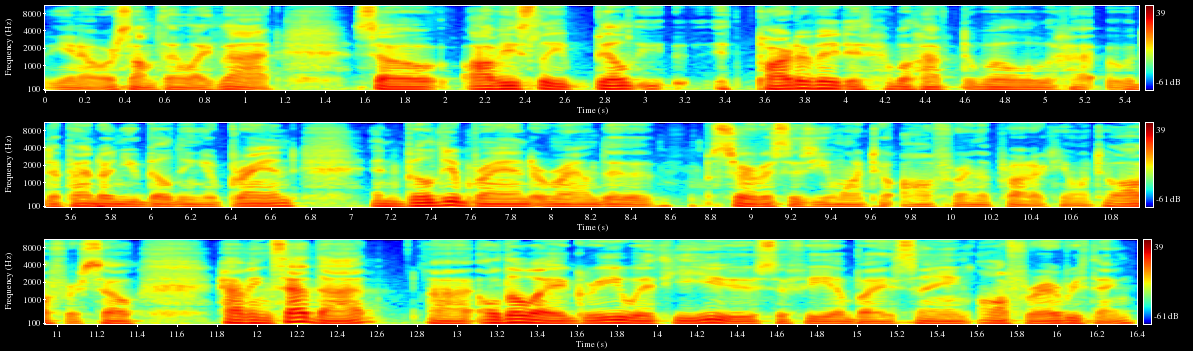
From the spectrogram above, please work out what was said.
you know, or something like that. So obviously, build it, part of it will have to will, ha, will depend on you building your brand and build your brand around the services you want to offer and the product you want to offer. So, having said that. Uh, although I agree with you, Sophia, by saying offer everything,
